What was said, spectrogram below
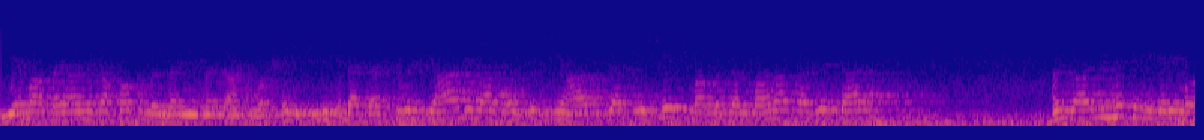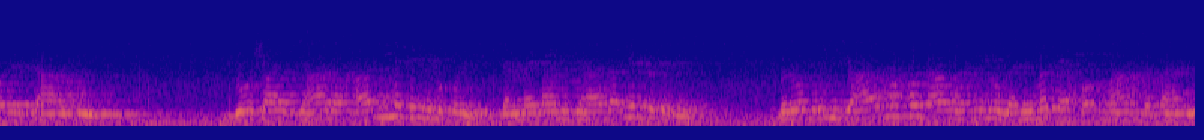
یہ ما بیان کا حکم غنیمت کا وقت کہ چلی ادا دستور جہاد یا کوئی جہاد یا پیشش ما مسلمانوں کا سال انگاری نہ کنی دری مورد تحاکی دو شاہ جہاد خالی نہ کنی بکلی در میدان جہاد غیر بکلی بلوقت کی جہاد کو آوہدین و غنیمت حکم ہم بتانی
